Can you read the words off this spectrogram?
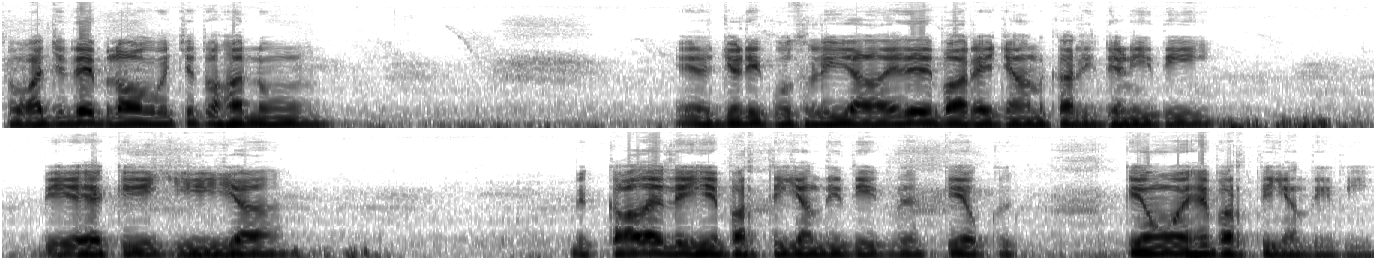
ਸੋ ਅੱਜ ਦੇ ਬਲੌਗ ਵਿੱਚ ਤੁਹਾਨੂੰ ਇਹ ਜਿਹੜੀ ਗੁਥਲੀ ਆ, ਇਹਦੇ ਬਾਰੇ ਜਾਣਕਾਰੀ ਦੇਣੀ ਸੀ ਵੀ ਇਹ ਕੀ ਚੀਜ਼ ਆ, ਵੀ ਕਾਹਦੇ ਲਈ ਇਹ ਵਰਤੀ ਜਾਂਦੀ ਸੀ ਕਿਉਂ ਕਿਉਂ ਇਹ ਵਰਤੀ ਜਾਂਦੀ ਸੀ।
